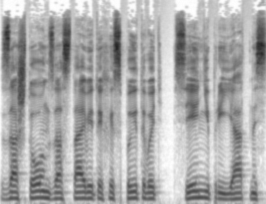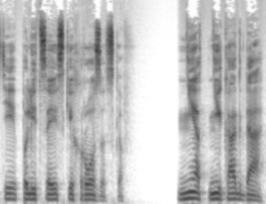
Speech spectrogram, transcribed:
За что он заставит их испытывать все неприятности полицейских розысков? Нет, никогда.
